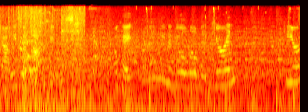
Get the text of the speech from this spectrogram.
Yeah, at least that's not reduced. Okay, we're gonna need to do a little bit of curing here.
